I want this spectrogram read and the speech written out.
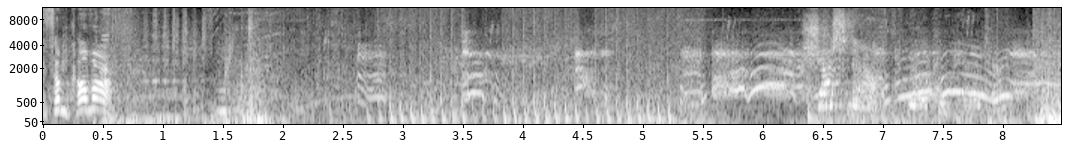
me some cover! Just now, competitor.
